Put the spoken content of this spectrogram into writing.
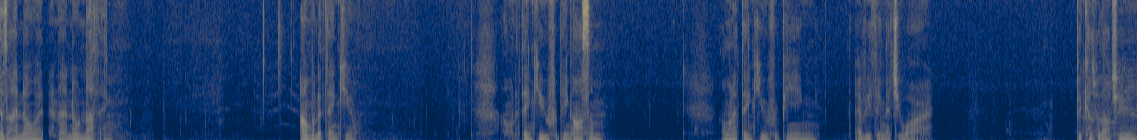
as I know it, and I know nothing. I want to thank you. I want to thank you for being awesome. I want to thank you for being everything that you are. Because without you,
